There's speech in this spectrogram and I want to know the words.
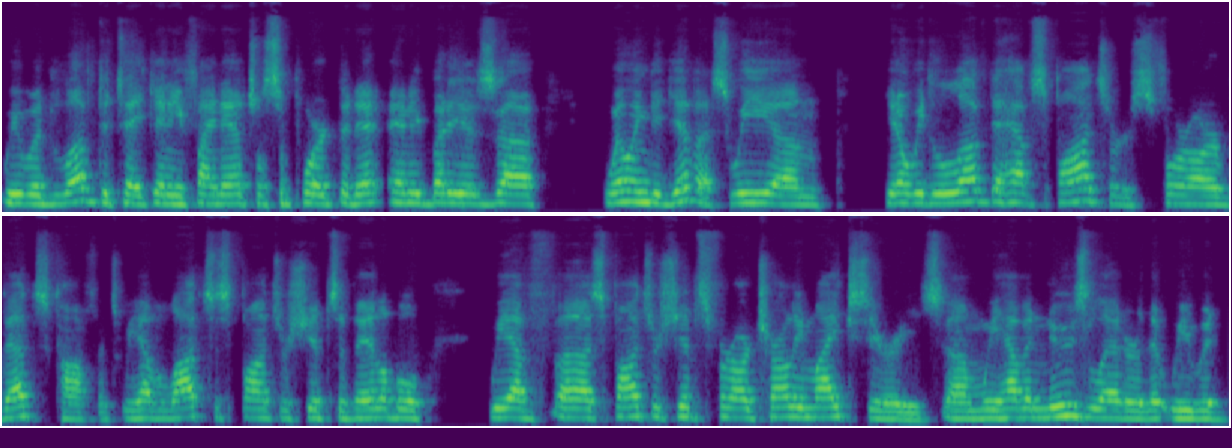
we would love to take any financial support that anybody is uh, willing to give us. We um, you know we'd love to have sponsors for our vets conference. We have lots of sponsorships available. We have uh, sponsorships for our Charlie Mike series. Um, we have a newsletter that we would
